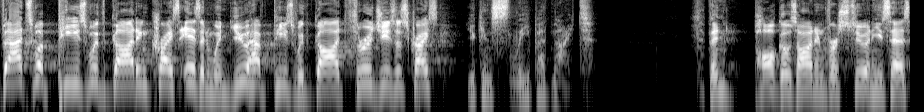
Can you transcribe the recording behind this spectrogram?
That's what peace with God in Christ is. And when you have peace with God through Jesus Christ, you can sleep at night. Then Paul goes on in verse 2 and he says,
